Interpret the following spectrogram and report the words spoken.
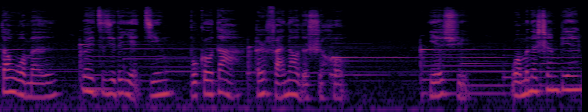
当我们为自己的眼睛不够大而烦恼的时候，也许我们的身边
